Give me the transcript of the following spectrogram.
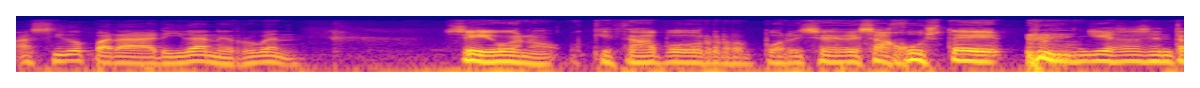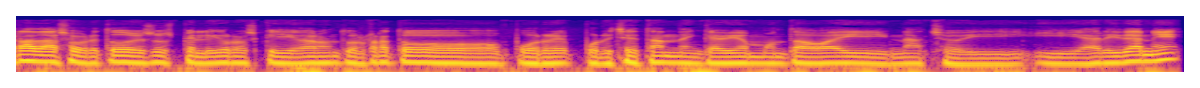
ha sido para Aridane, Rubén. Sí, bueno, quizá por, por ese desajuste y esas entradas, sobre todo esos peligros que llegaron todo el rato por, por ese tándem que habían montado ahí Nacho y, y Aridane.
